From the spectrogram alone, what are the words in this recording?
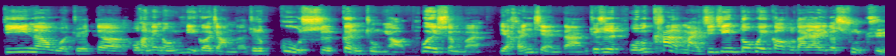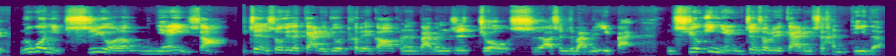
第一呢，我觉得我很认同力哥讲的，就是故事更重要的。为什么？也很简单，就是我们看买基金都会告诉大家一个数据：如果你持有了五年以上，正收益的概率就特别高，可能百分之九十啊，甚至百分之一百。你持有一年，你正收益概率是很低的。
